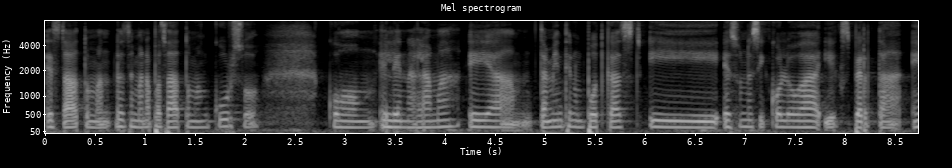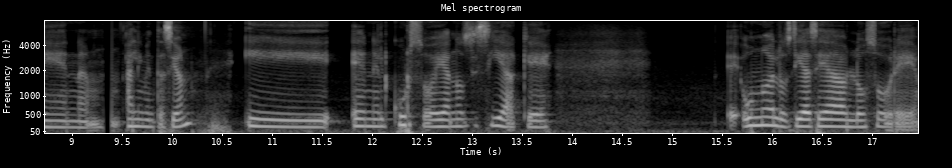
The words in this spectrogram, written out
Estaba tomando, la semana pasada tomé un curso con Elena Lama. Ella también tiene un podcast y es una psicóloga y experta en um, alimentación. Y en el curso ella nos decía que eh, uno de los días ella habló sobre,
